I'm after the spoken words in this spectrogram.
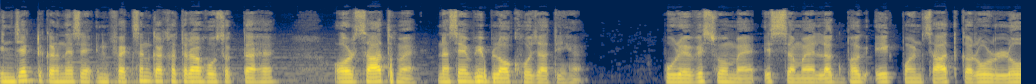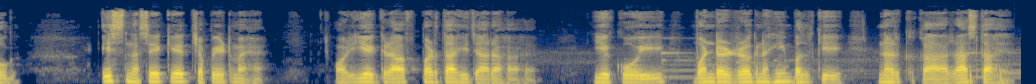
इंजेक्ट करने से इन्फेक्शन का खतरा हो सकता है और साथ में नसें भी ब्लॉक हो जाती हैं। पूरे विश्व में इस समय लगभग 1.7 करोड़ लोग इस नशे के चपेट में हैं। और ये ग्राफ बढ़ता ही जा रहा है। ये कोई वंडर ड्रग नहीं, बल्कि नर्क का रास्ता है।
